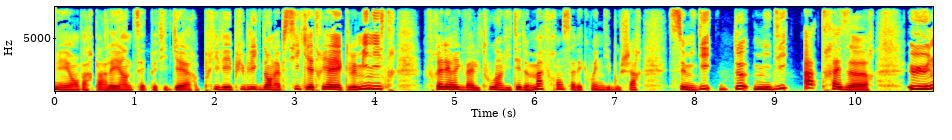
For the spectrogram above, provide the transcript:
Et on va reparler hein, de cette petite guerre privée-publique dans la psychiatrie avec le ministre Frédéric Valtou, invité de Ma France avec Wendy Bouchard ce midi de midi à 13h. Une,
